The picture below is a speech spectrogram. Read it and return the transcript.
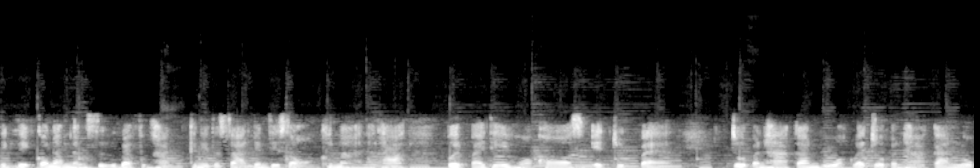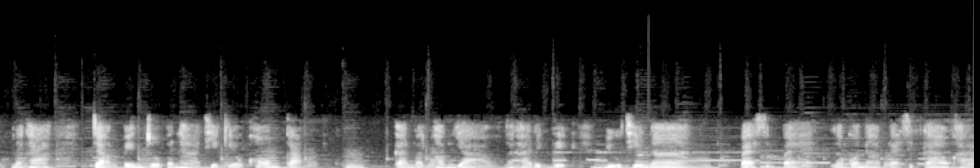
เด็กๆ ก็นำหนังสือแบบฝึกหัดคณิตศาสตร์เล่มที่ 2 ขึ้นมานะคะ เปิดไปที่หัวข้อ 11.8 โจทย์ปัญหาการบวกและโจทย์ปัญหาการลบนะคะ จะเป็นโจทย์ปัญหาที่เกี่ยวข้องกับการวัดความยาวนะคะ เด็กๆ อยู่ที่หน้า 88 แล้วก็หน้า 89 ค่ะ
